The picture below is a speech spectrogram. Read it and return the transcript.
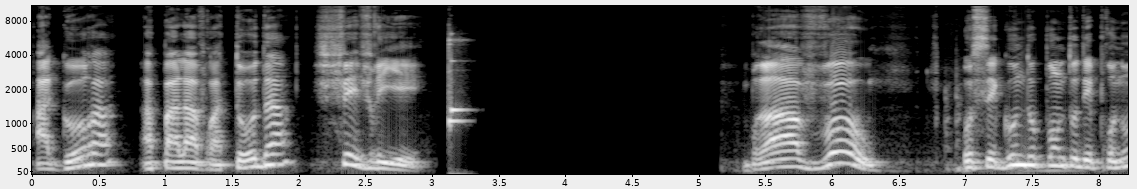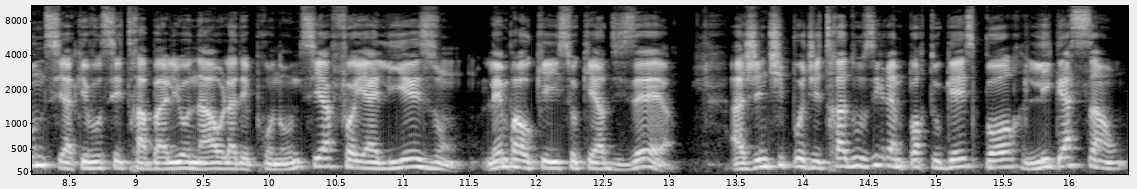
Agora, a palavra toda, février. Bravo! O segundo ponto de pronúncia que você trabalhou na aula de pronúncia foi a liaison. Lembra o que isso quer dizer? A gente pode traduzir em português por ligação.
